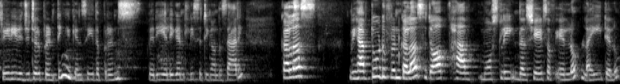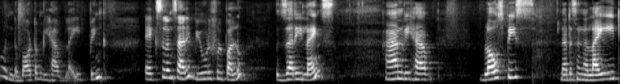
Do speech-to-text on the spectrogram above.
3D digital printing. You can see the prints very elegantly sitting on the sari. Colors, we have two different colors. Top have mostly in the shades of yellow, light yellow and the bottom we have light pink. Excellent sari, beautiful pallu zari lines. And we have blouse piece that is in a light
